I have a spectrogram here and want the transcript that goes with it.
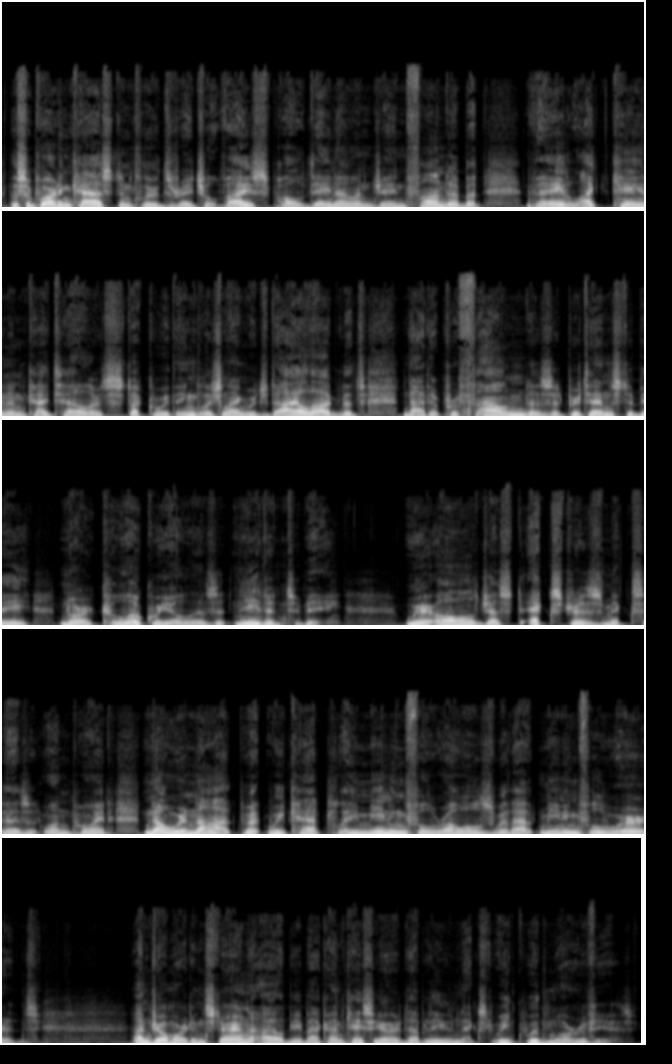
The supporting cast includes Rachel Weisz, Paul Dano, and Jane Fonda, but they, like Caine and Keitel, are stuck with English language dialogue that's neither profound as it pretends to be, nor colloquial as it needed to be. We're all just extras, Mick says at one point. No, we're not, but we can't play meaningful roles without meaningful words. I'm Joe Morgenstern. I'll be back on KCRW next week with more reviews.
